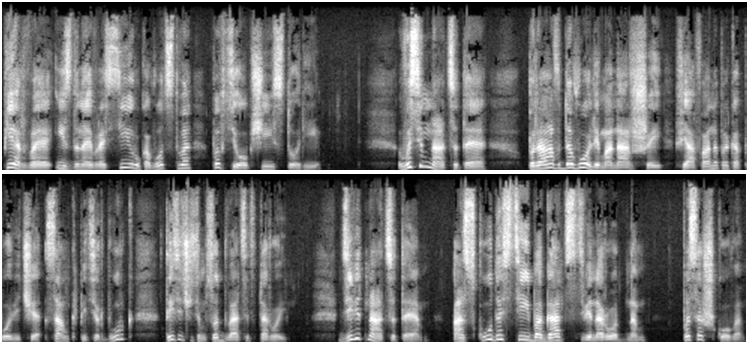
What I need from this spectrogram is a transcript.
Первое изданное в России руководство по всеобщей истории. 18. Правда воли монаршей Феофана Прокоповича, Санкт-Петербург, 1722. 19. О скудости и богатстве народном. Пасашкова.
